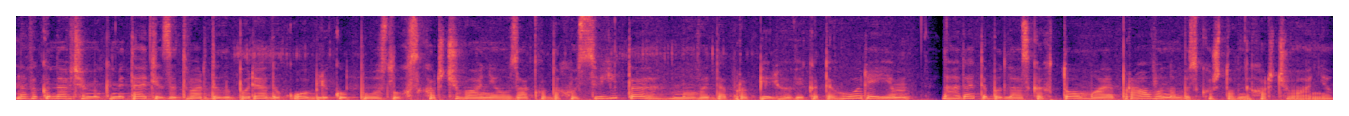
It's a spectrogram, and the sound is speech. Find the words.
На виконавчому комітеті затвердили порядок обліку послуг з харчування у закладах освіти. Мова йде про пільгові категорії. Нагадайте, будь ласка, хто має право на безкоштовне харчування?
